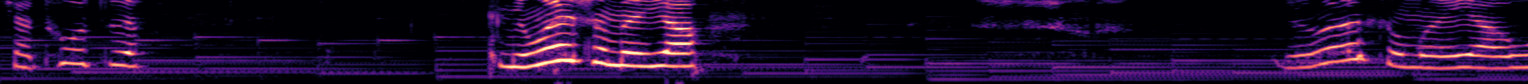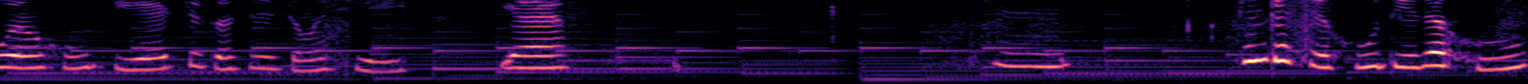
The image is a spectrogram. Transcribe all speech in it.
小兔子，你为什么要？你为什么要问“蝴蝶”这个字怎么写呀？嗯，应该是“蝴蝶的“蝴”。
